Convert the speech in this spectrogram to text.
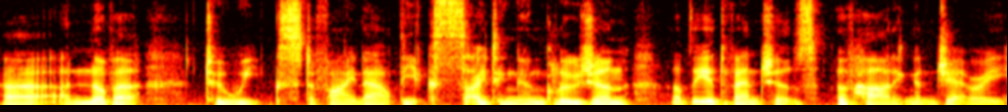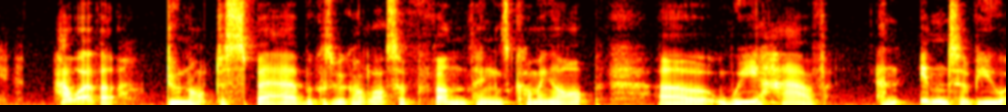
uh, another two weeks to find out the exciting conclusion of the adventures of Harding and Jerry. However, do not despair because we've got lots of fun things coming up. Uh, we have an interview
